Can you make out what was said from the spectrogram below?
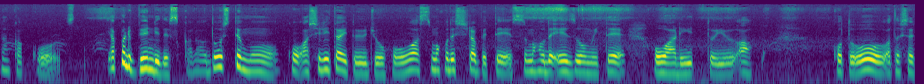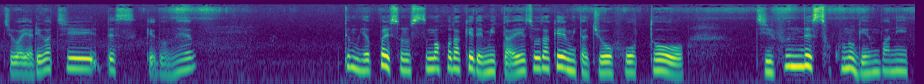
なんかこうやっぱり便利ですからどうしてもこうあ知りたいという情報はスマホで調べてスマホで映像を見て終わりというあことを私たちはやりがちですけどね。でもやっぱりそのスマホだけで見た映像だけで見た情報と自分でそこの現場に行っ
